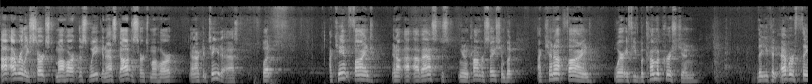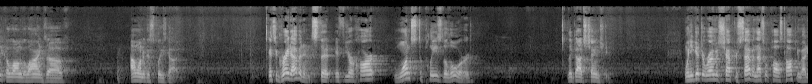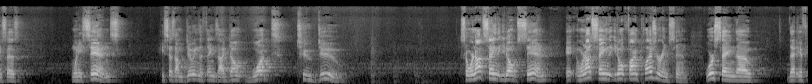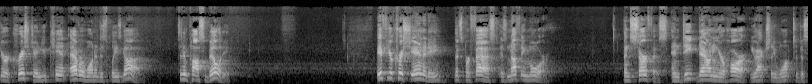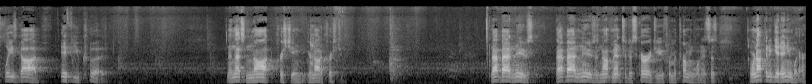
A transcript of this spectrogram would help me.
I, I really searched my heart this week and asked God to search my heart, and I continue to ask, but I can't find, and I, have asked just you know in conversation, but I cannot find where if you've become a Christian that you can ever think along the lines of, I want to displease God. It's a great evidence that if your heart wants to please the Lord, that God's changed you. When you get to Romans chapter 7, that's what Paul's talking about. He says, when he sins, he says, I'm doing the things I don't want to do. So we're not saying that you don't sin. We're not saying that you don't find pleasure in sin. We're saying, though, that if you're a Christian, you can't ever want to displease God. It's an impossibility. If your Christianity that's professed is nothing more than surface and deep down in your heart, you actually want to displease God if you could, then that's not Christianity. You're not a Christian. That bad news, that bad news is not meant to discourage you from becoming one. It says, we're not going to get anywhere.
